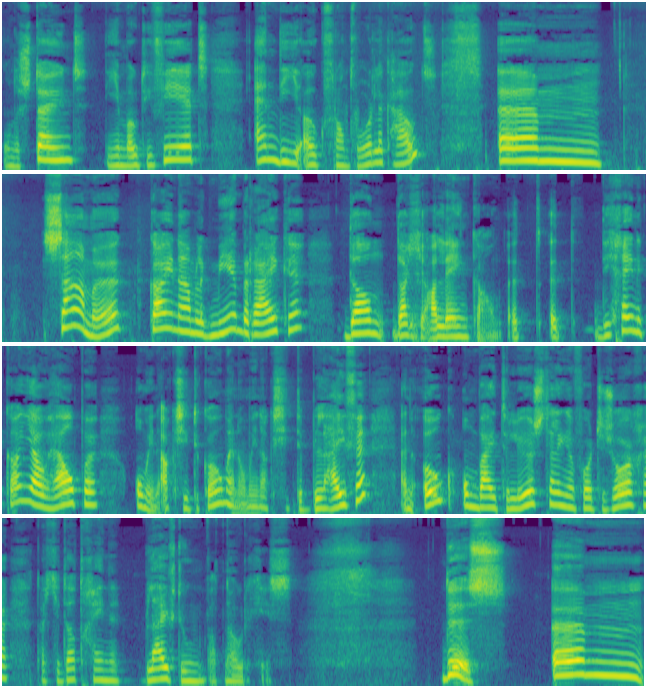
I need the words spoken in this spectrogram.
ondersteunt, die je motiveert en die je ook verantwoordelijk houdt. Um, samen kan je namelijk meer bereiken dan dat je alleen kan. Het, het, diegene kan jou helpen om in actie te komen en om in actie te blijven. En ook om bij teleurstellingen ervoor te zorgen dat je datgene blijft doen wat nodig is. Dus um,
